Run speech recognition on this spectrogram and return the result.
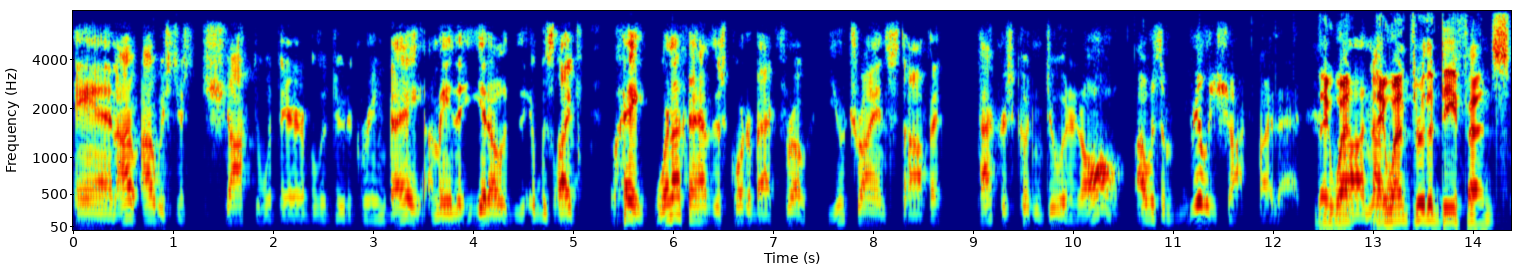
and I, I was just shocked at what they're able to do to Green Bay. I mean, you know, it was like, hey, we're not going to have this quarterback throw. You try and stop it. Packers couldn't do it at all. I was um, really shocked by that. They went Uh, they went through the defense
